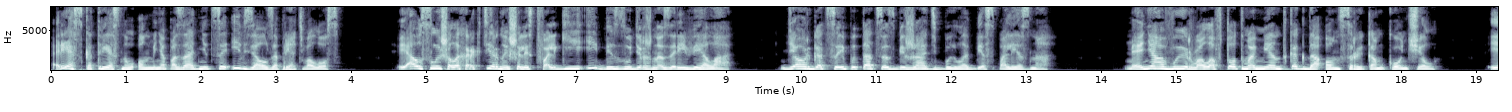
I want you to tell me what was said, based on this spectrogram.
Резко треснул он меня по заднице и взял за прядь волос. Я услышала характерный шелест фольги и безудержно заревела. Дергаться и пытаться сбежать было бесполезно. Меня вырвало в тот момент, когда он с рыком кончил. И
